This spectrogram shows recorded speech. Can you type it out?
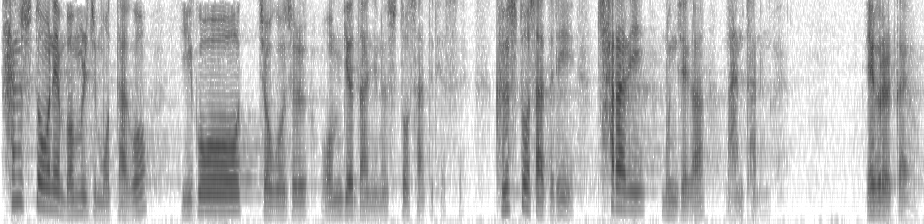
한 수도원에 머물지 못하고 이곳 저곳을 옮겨 다니는 수도사들이었어요. 그 수도사들이 차라리 문제가 많다는 거예요. 왜 그럴까요?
